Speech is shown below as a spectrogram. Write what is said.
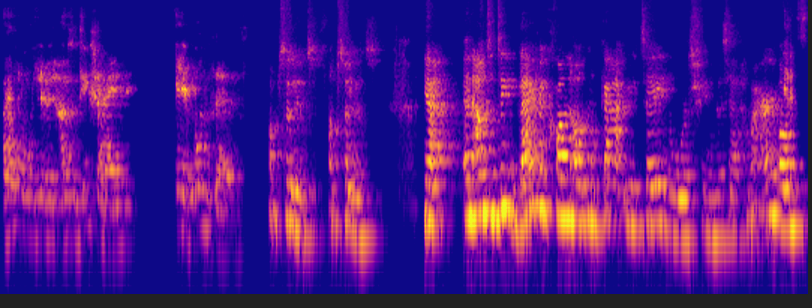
Daarvoor moet je dus authentiek zijn in je content. Absoluut, absoluut. Ja, en authentiek blijf ik gewoon ook een KUT-woord vinden, zeg maar. Want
